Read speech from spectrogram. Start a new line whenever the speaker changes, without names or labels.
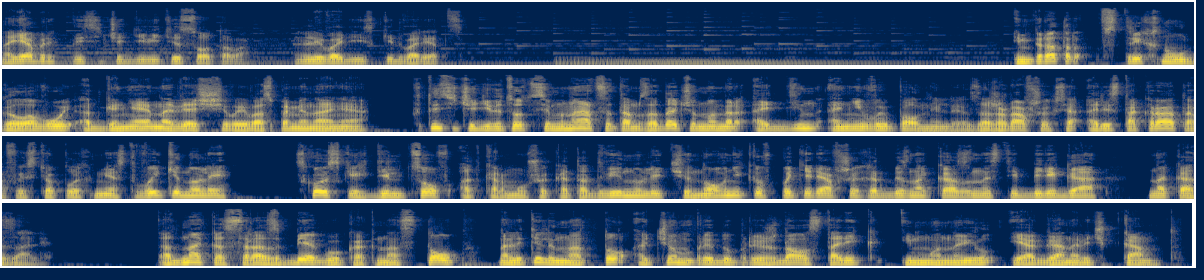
Ноябрь 1900 -го. Ливадийский дворец. Император встряхнул головой, отгоняя навязчивые воспоминания. В 1917-м задачу номер один они выполнили. Зажравшихся аристократов из теплых мест выкинули, скользких дельцов от кормушек отодвинули, чиновников, потерявших от безнаказанности берега, наказали. Однако с разбегу, как на столб, налетели на то, о чем предупреждал старик Иммануил Иоганнович Кант.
